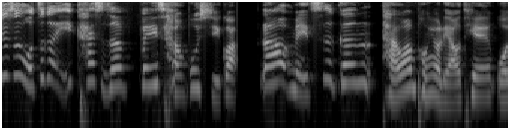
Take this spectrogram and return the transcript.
就是我这个一开始真的非常不习惯，然后每次跟台湾朋友聊天，我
